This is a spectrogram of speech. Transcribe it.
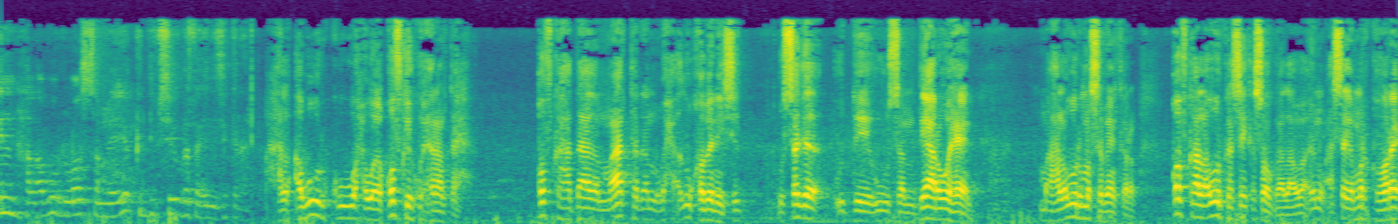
in hal abuur loo sameeyo kadib say uga faaidaysan karaan. hal abuurku waxa waaye qofkay ku xiran tahay. Qofka haddaadan maanta dhan wax aad u qabanaysid isaga dee uusan diyaar u ahayn ma hal abuur ma samayn karo. Qofka hal abuurkaasay ka soo godaa waa inuu asaga marka hore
